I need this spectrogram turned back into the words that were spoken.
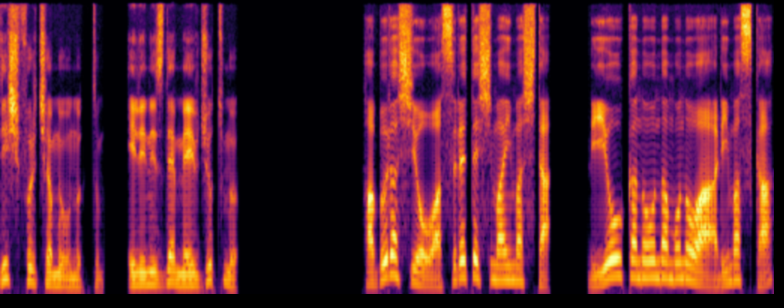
Diş fırçamı unuttum. Elinizde mevcut mu? 歯ブラシを忘れてしまいました。利用可能なものはありますか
